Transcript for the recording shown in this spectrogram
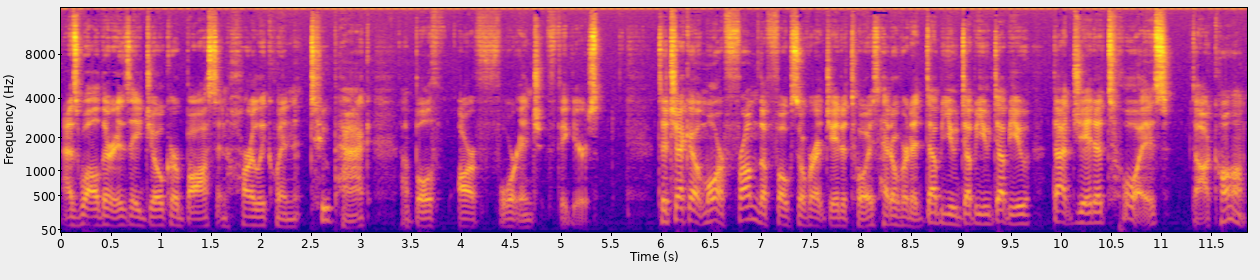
As well, there is a Joker, Boss, and Harley Quinn 2-pack. Uh, both are 4-inch figures. To check out more from the folks over at Jada Toys, head over to www.jadatoys.com.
